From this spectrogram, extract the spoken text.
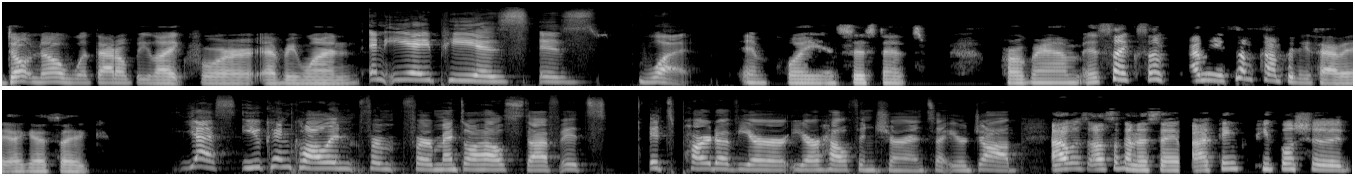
don't know what that'll be like for everyone. An EAP is is what? Employee assistance program. It's like some I mean some companies have it, I guess like yes, you can call in for for mental health stuff. It's it's part of your your health insurance at your job. I was also going to say I think people should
